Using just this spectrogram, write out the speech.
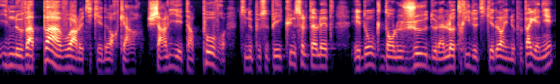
il ne va pas avoir le ticket d'or car Charlie est un pauvre qui ne peut se payer qu'une seule tablette et donc dans le jeu de la loterie de ticket d'or il ne peut pas gagner.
